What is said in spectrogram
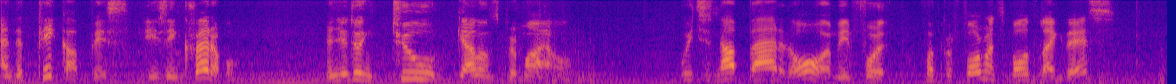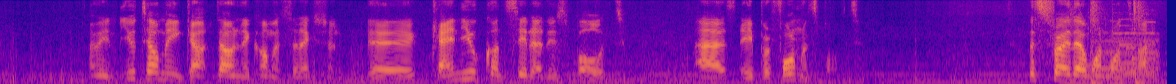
and the pickup is is incredible and you're doing two gallons per mile, which is not bad at all. I mean, for for performance boat like this, I mean, you tell me down in the comment section, uh, can you consider this boat as a performance boat? Let's try that one more time.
